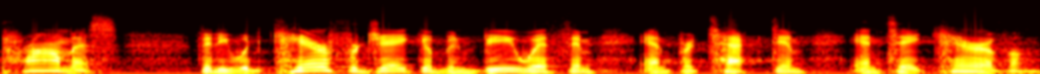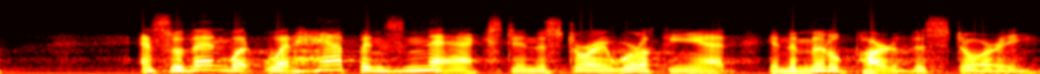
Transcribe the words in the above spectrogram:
promise that he would care for Jacob and be with him and protect him and take care of him. And so then what, what happens next in the story we're looking at in the middle part of this story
